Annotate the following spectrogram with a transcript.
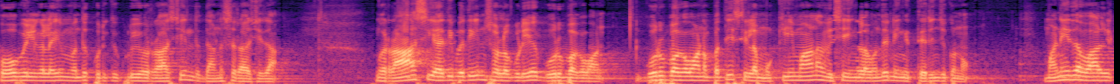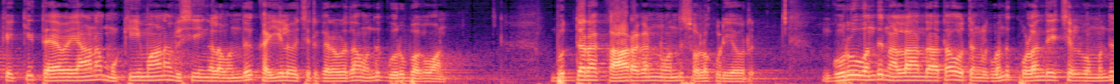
கோவில்களையும் வந்து குறிக்கக்கூடிய ஒரு ராசி இந்த தனுசு ராசி தான். உங்கள் ராசி அதிபதின்னு சொல்லக்கூடிய குரு பகவான். குரு பகவானை பற்றி சில முக்கியமான விஷயங்களை வந்து நீங்கள் தெரிஞ்சுக்கணும். மனித வாழ்க்கைக்கு தேவையான முக்கியமான விஷயங்களை வந்து கையில் வச்சுருக்கிறவர் தான் வந்து குரு பகவான். புத்தர காரகன் வந்து சொல்லக்கூடியவர். குரு வந்து நல்லா இருந்தால் தான் ஒருத்தங்களுக்கு வந்து குழந்தை செல்வம் வந்து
